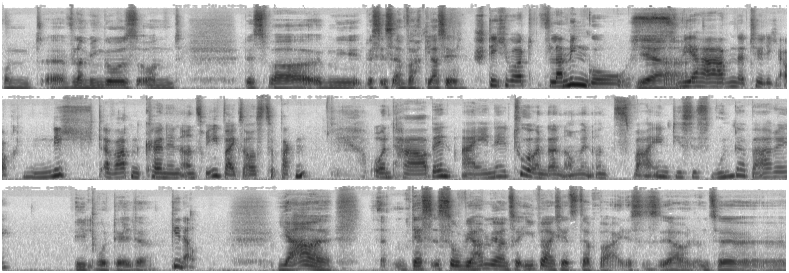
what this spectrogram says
und äh, Flamingos und das war irgendwie, das ist einfach klasse. Stichwort Flamingos. Ja. Wir haben natürlich auch nicht erwarten können, unsere E-Bikes auszupacken und haben eine Tour unternommen und zwar in dieses wunderbare Ebro Delta. Genau. Ja, das ist so, wir haben ja unsere E-Bikes jetzt dabei. Das ist ja unser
